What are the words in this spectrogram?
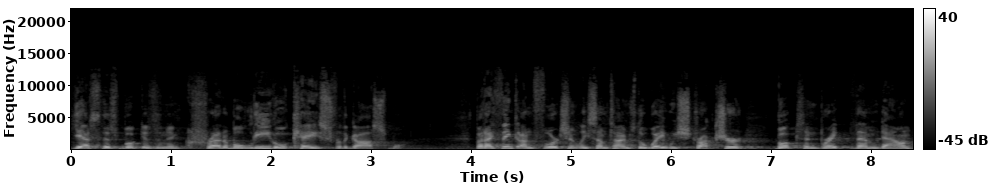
Yes, this book is an incredible legal case for the gospel. But I think, unfortunately, sometimes the way we structure books and break them down,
